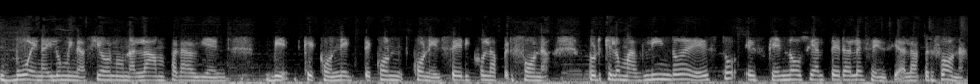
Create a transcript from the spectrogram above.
Buena iluminación, una lámpara bien, bien que conecte con, con el ser y con la persona, porque lo más lindo de esto es que no se altera la esencia de la persona.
